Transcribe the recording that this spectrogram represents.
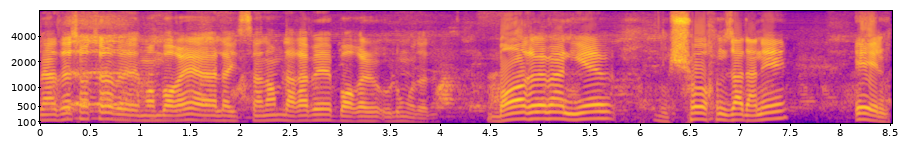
به نظر شما چرا به امام باقر علیه السلام لقب باقر علوم رو دادن؟ باغ به من یه شخم زدن علم.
